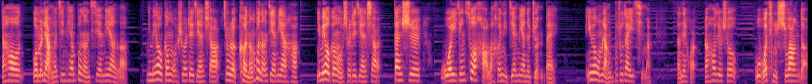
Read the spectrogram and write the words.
然后我们两个今天不能见面了。你没有跟我说这件事儿，就是可能不能见面哈。你没有跟我说这件事儿，但是我已经做好了和你见面的准备，因为我们两个不住在一起嘛。呃，那会儿，然后就说我我挺失望的，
